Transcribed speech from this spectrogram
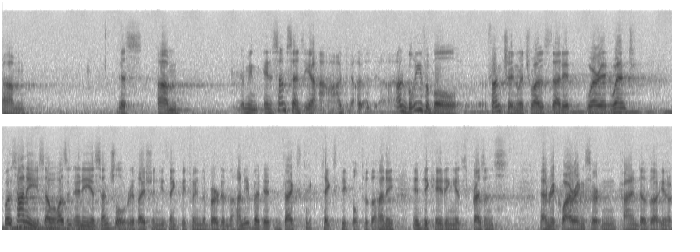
um, this, um, I mean, in some sense, you know, unbelievable function, which was that it, where it went was honey, so it wasn't any essential relation, you think, between the bird and the honey, but it in fact take, takes people to the honey, indicating its presence and requiring certain kind of, uh, you know,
